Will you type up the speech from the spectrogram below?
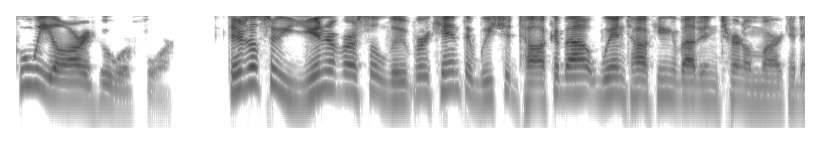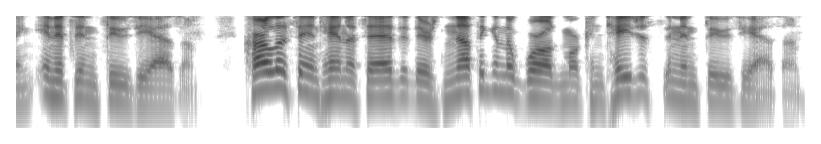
who we are and who we're for. There's also a universal lubricant that we should talk about when talking about internal marketing, and it's enthusiasm. Carlos Santana said that there's nothing in the world more contagious than enthusiasm.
